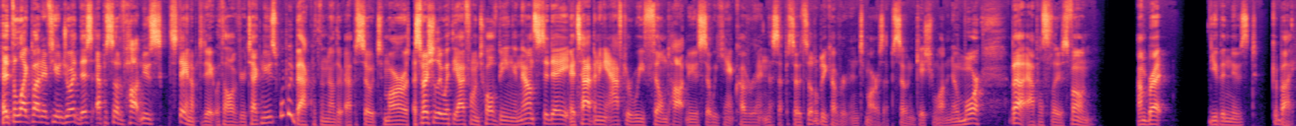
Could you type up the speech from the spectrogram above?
Hit the like button if you enjoyed this episode of Hot News. Staying up to date with all of your tech news. We'll be back with another episode tomorrow, especially with the iPhone 12 being announced today. It's happening after we filmed Hot News, so we can't cover it in this episode. So it'll be covered in tomorrow's episode in case you want to know more about Apple's latest phone. I'm Brett. You've been newsed. Goodbye.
